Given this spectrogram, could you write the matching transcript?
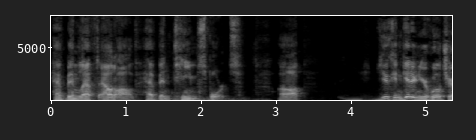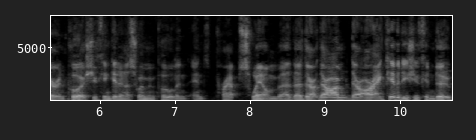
have been left out of have been team sports. Uh, you can get in your wheelchair and push. You can get in a swimming pool and, and perhaps swim. Uh, there, there are there are activities you can do.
